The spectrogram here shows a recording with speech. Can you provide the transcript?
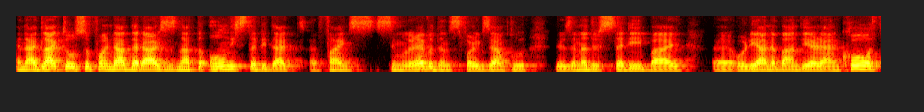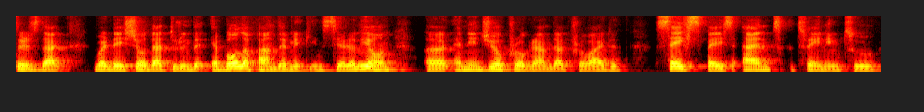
And I'd like to also point out that ours is not the only study that uh, finds similar evidence. For example, there's another study by uh, Oriana Bandiera and co-authors that where they show that during the Ebola pandemic in Sierra Leone, uh, an NGO program that provided safe space and training to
